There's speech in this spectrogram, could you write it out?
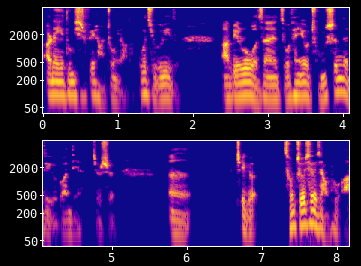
而那些东西是非常重要的。我举个例子，啊，比如我在昨天又重申的这个观点，就是，呃，这个从哲学的角度啊，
